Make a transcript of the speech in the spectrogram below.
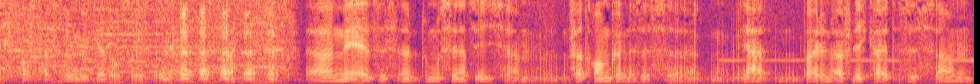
Ich hoffe, dass es umgekehrt auch so ist. äh, nee, es ist, äh, du musst dir natürlich ähm, vertrauen können. Es ist äh, ja in der Öffentlichkeit. Es ist ähm,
